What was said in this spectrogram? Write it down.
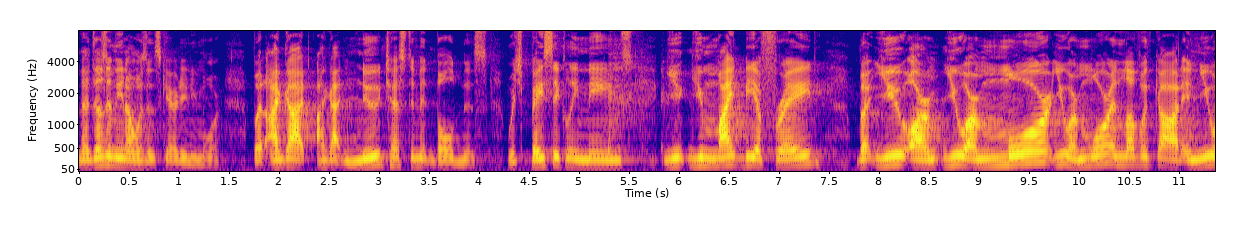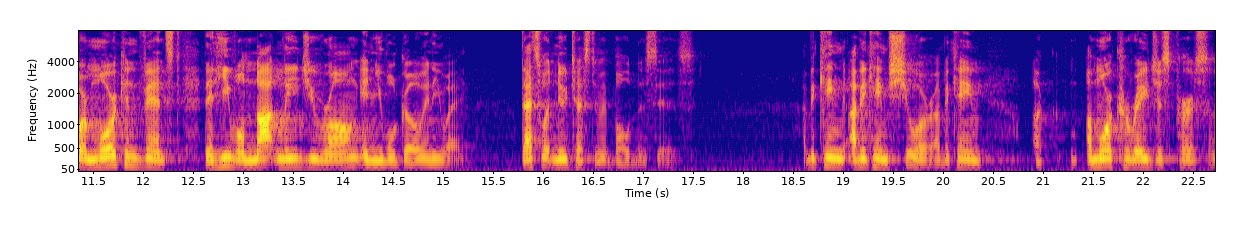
That doesn't mean I wasn't scared anymore. But I got, I got New Testament boldness, which basically means you, you might be afraid, but you are, you, are more, you are more in love with God and you are more convinced that He will not lead you wrong and you will go anyway. That's what New Testament boldness is. I became, I became sure. I became a, a more courageous person.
